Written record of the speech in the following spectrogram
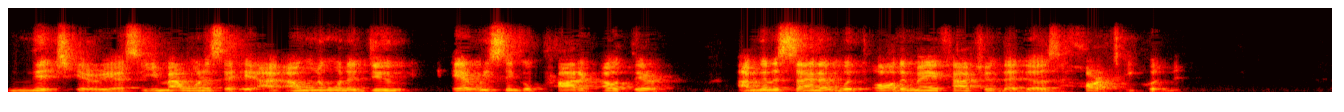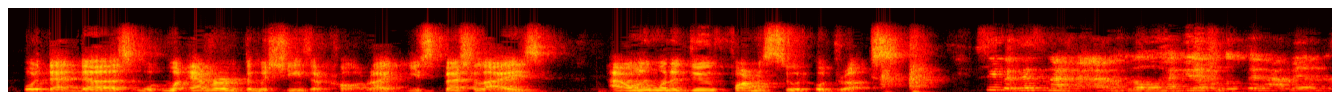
niche area. So you might want to say, hey, I, I want to want to do every single product out there. I'm going to sign up with all the manufacturer that does heart equipment or that does whatever the machines are called, right? You specialize. I only want to do pharmaceutical drugs. See, but that's not, how, I don't know, have you ever looked at how medical,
